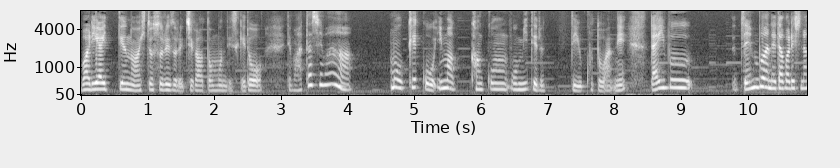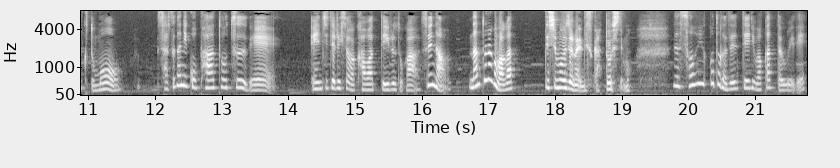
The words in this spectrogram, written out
割合っていうのは人それぞれ違うと思うんですけどでも私はもう結構今観光を見てるっていうことはねだいぶ全部はネタバレしなくともさすがにこうパート2で演じてる人が変わっているとかそういうのはなんとなく分かってしまうじゃないですかどうしても。でそういうことが前提に分かった上で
